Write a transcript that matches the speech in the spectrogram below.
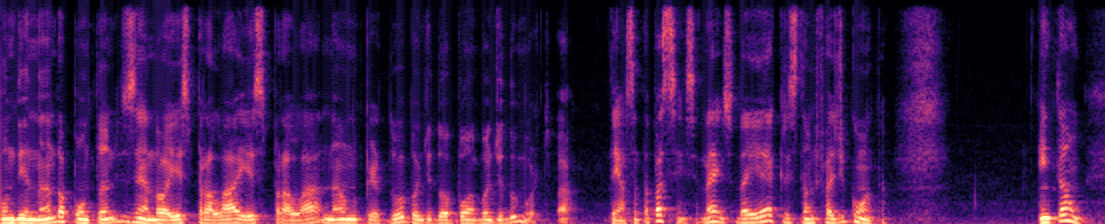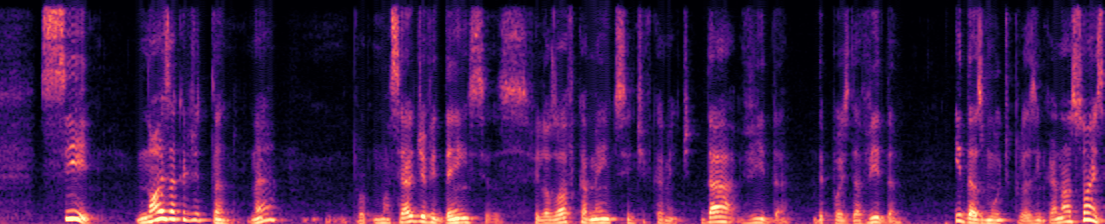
condenando, apontando e dizendo, ó, esse para lá, esse para lá, não, não perdoa, bandido bom é bandido morto. Ah, tenha santa paciência, né? Isso daí é cristão de faz de conta. Então, se nós acreditando, né, por uma série de evidências, filosoficamente, cientificamente, da vida depois da vida e das múltiplas encarnações,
